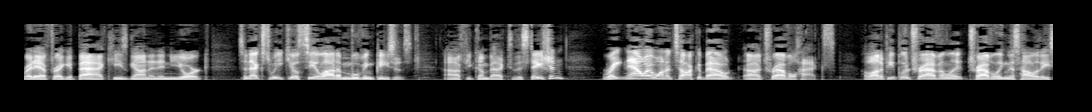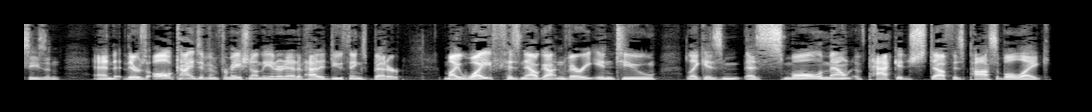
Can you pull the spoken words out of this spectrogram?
right after I get back. He's gone and in New York. So next week you'll see a lot of moving pieces uh, if you come back to the station. Right now, I want to talk about uh, travel hacks. A lot of people are traveling traveling this holiday season, and there's all kinds of information on the internet of how to do things better. My wife has now gotten very into like as as small amount of package stuff as possible. Like,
